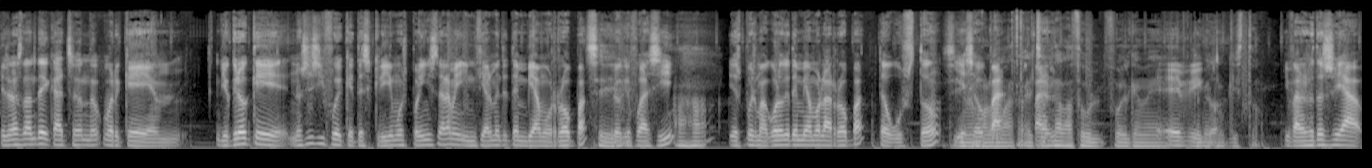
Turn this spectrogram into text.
es bastante cachondo porque mm, yo creo que, no sé si fue que te escribimos por Instagram, inicialmente te enviamos ropa, Sí. creo que fue así. Ajá. Y después me acuerdo que te enviamos la ropa, te gustó. Sí, y eso mola pa- más. El para, chándal azul fue el que me, que me Épico. conquistó. Y para nosotros eso ya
